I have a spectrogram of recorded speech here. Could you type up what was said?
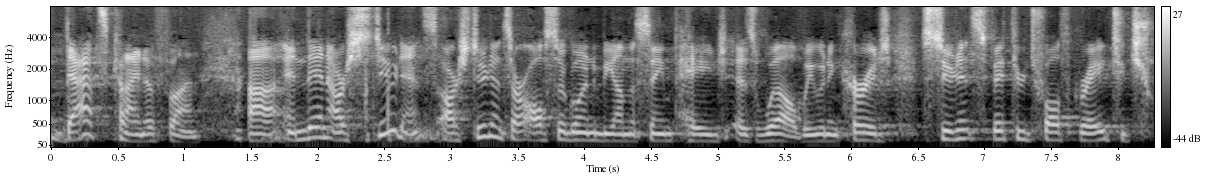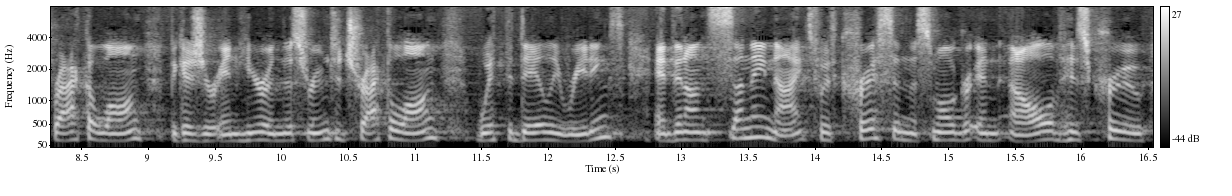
that's kind of fun. Uh, and then our students, our students are also going to be on the same page as well. We would encourage students 5th through 12th grade to track along, because you're in here in this room, to track along with the daily readings. And then on Sunday nights, with Chris and the small group and all of his crew,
